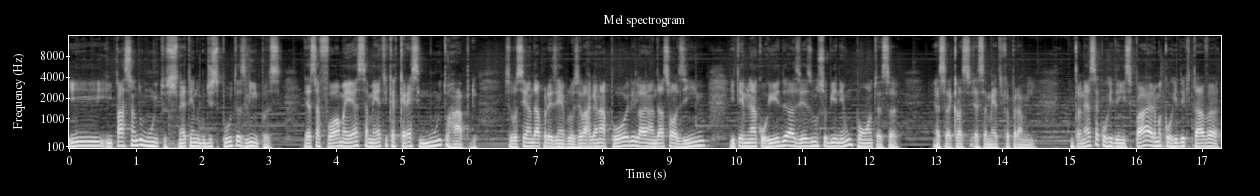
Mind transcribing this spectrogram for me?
e, e passando muitos, né, tendo disputas limpas. Dessa forma, essa métrica cresce muito rápido. Se você andar, por exemplo, você largar na pole, lá andar sozinho e terminar a corrida, às vezes não subia nenhum ponto essa, essa, essa métrica para mim. Então nessa corrida em Spa era uma corrida que estava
